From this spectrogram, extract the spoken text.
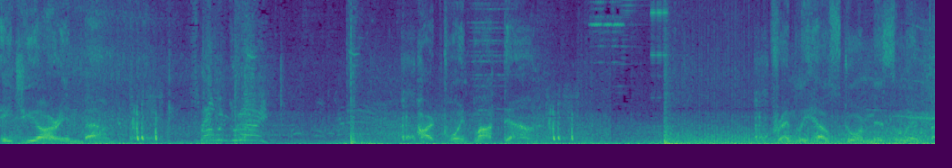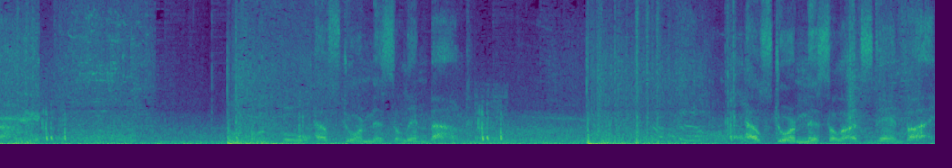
AGR inbound. Throwing grenade! Hardpoint lockdown. Friendly Hellstorm missile inbound. Coming full. Hellstorm missile inbound. Hellstorm missile on standby.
